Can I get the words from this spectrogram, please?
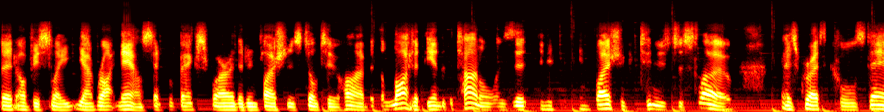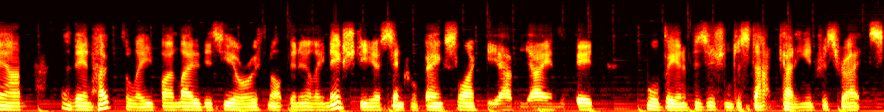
that obviously, yeah, right now central banks worry that inflation is still too high. But the light at the end of the tunnel is that if inflation continues to slow as growth cools down, then hopefully by later this year, or if not, then early next year, central banks like the RBA and the Fed will be in a position to start cutting interest rates.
